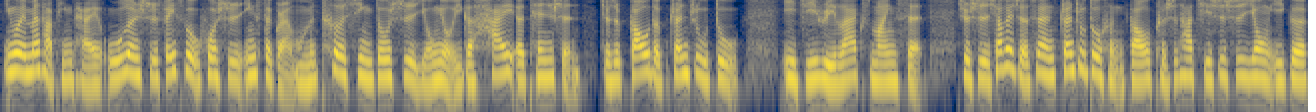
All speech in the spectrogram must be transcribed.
因为 Meta 平台，无论是 Facebook 或是 Instagram，我们特性都是拥有一个 High Attention，就是高的专注度，以及 Relax Mindset，就是消费者虽然专注度很高，可是他其实是用一个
